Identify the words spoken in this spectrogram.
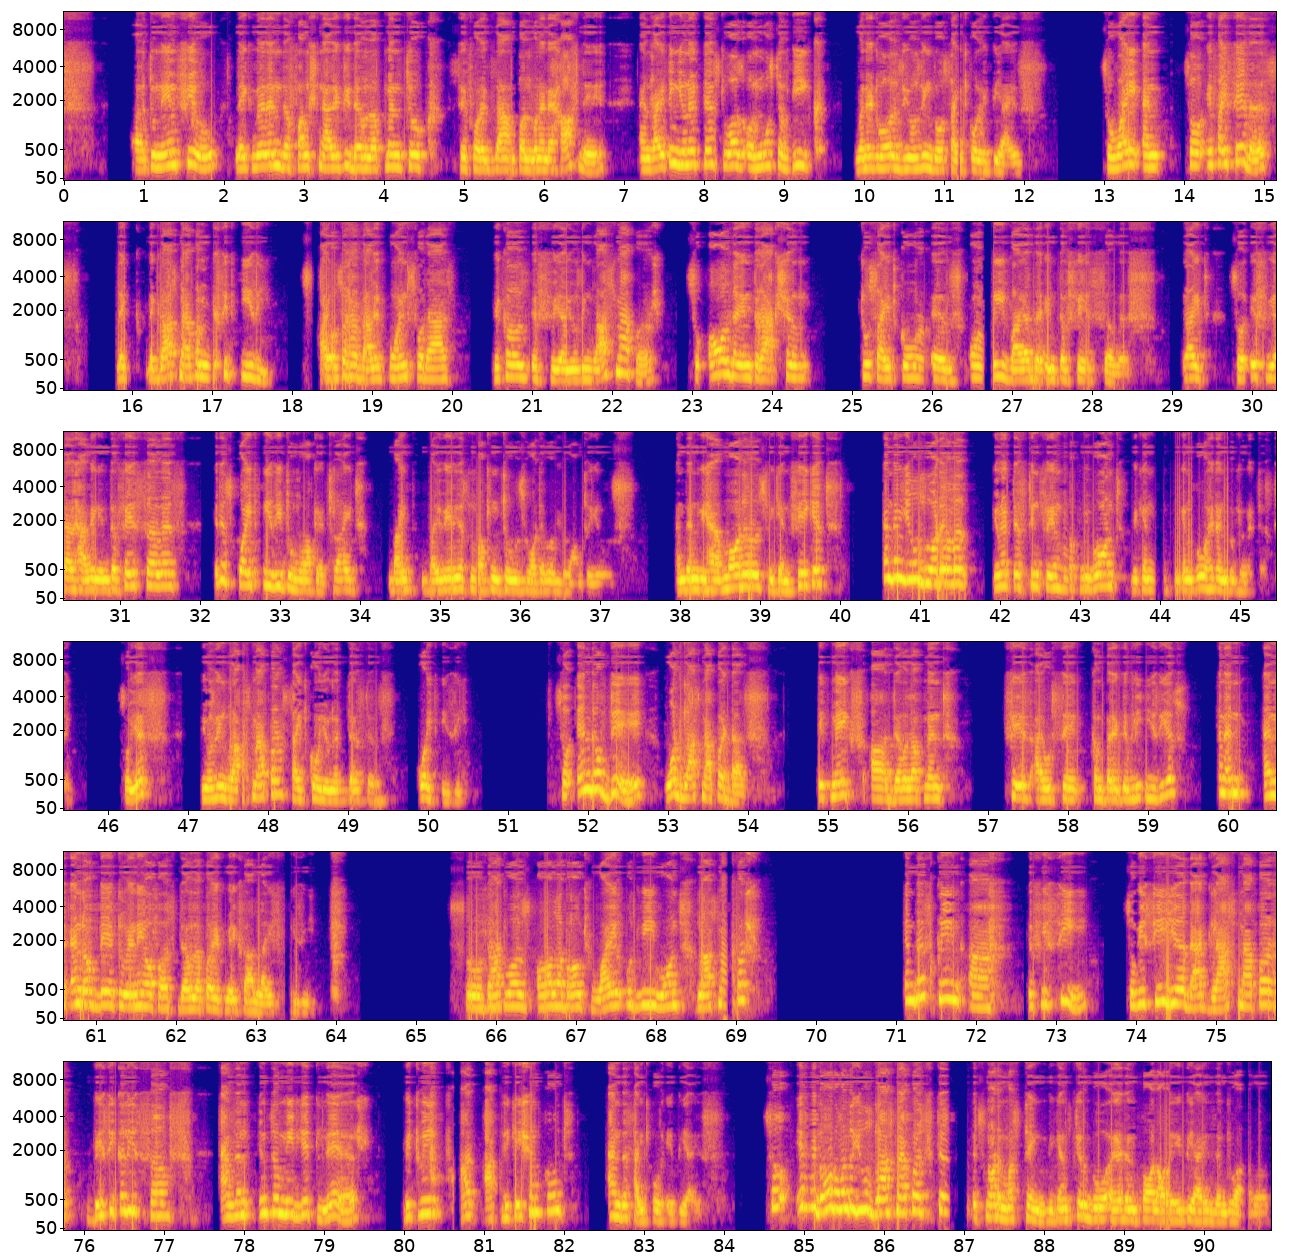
uh, to name few, like wherein the functionality development took, say for example, one and a half day, and writing unit test was almost a week when it was using those Sitecore APIs. So why, and so if I say this, like, like Glass Mapper makes it easy. I also have valid points for that because if we are using Glass Mapper, so all the interaction to Sitecore is only via the interface service, right? So if we are having interface service, it is quite easy to mock it, right? By, by various mocking tools, whatever we want to use. And then we have models, we can fake it, and then use whatever unit testing framework we want, we can, we can go ahead and do unit testing. So yes, using Glass Mapper, Sitecore unit test is quite easy. So end of day, what Glass Mapper does, it makes our development phase, I would say, comparatively easier. And then, and end of day to any of us developer, it makes our life easy. So that was all about why would we want Glass Mapper. In this screen, uh, if we see, so we see here that Glass Mapper basically serves as an intermediate layer between our application code and the Sitecore APIs. So if we don't want to use Glass Mapper, still it's not a must thing. We can still go ahead and call our APIs and do our work.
